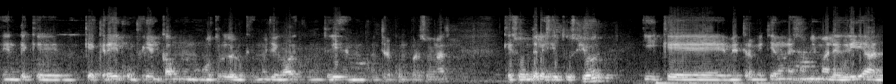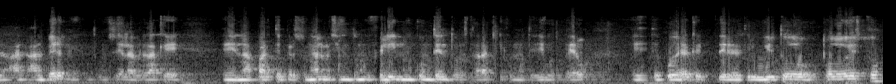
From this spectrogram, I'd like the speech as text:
gente que, que, cree y confía en cada uno de nosotros de lo que hemos llegado y como te dije, me encontré con personas que son de la institución y que me transmitieron esa misma alegría al, al, al verme. Entonces, la verdad que en la parte personal me siento muy feliz, muy contento de estar aquí, como te digo, espero este, poder retribuir todo, todo esto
